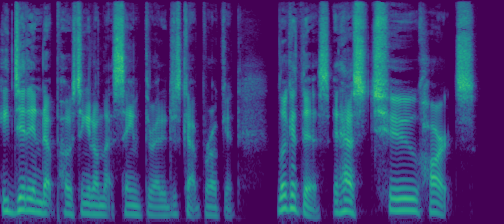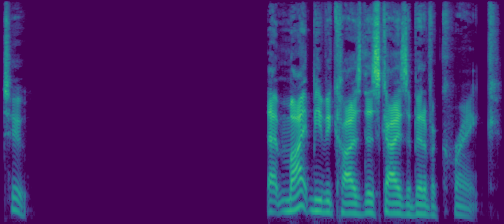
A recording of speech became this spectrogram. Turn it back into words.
he did end up posting it on that same thread. It just got broken. Look at this. It has two hearts. Two. That might be because this guy's a bit of a crank.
